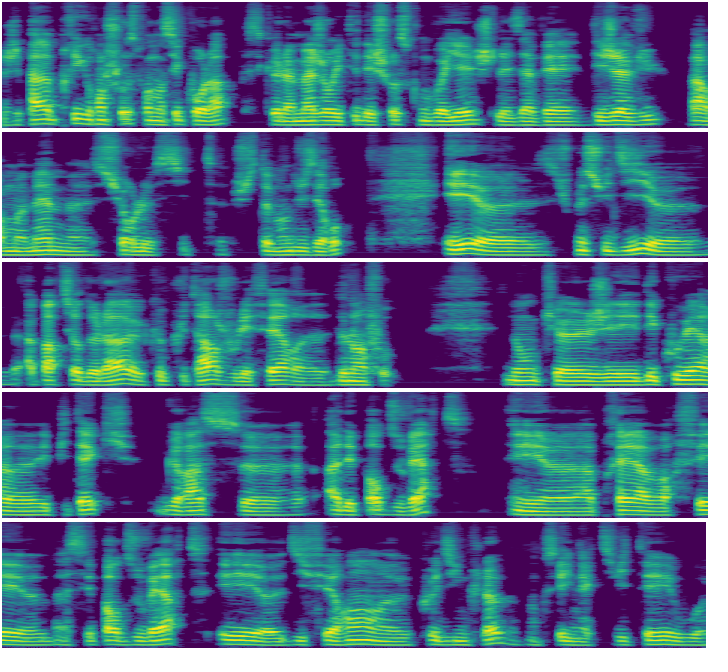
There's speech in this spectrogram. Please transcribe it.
J'ai pas appris grand chose pendant ces cours-là parce que la majorité des choses qu'on voyait, je les avais déjà vues par moi-même sur le site justement du zéro. Et je me suis dit à partir de là que plus tard je voulais faire de l'info. Donc euh, j'ai découvert euh, Epitech grâce euh, à des portes ouvertes. Et après avoir fait bah, ces portes ouvertes et différents coding clubs, donc c'est une activité où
